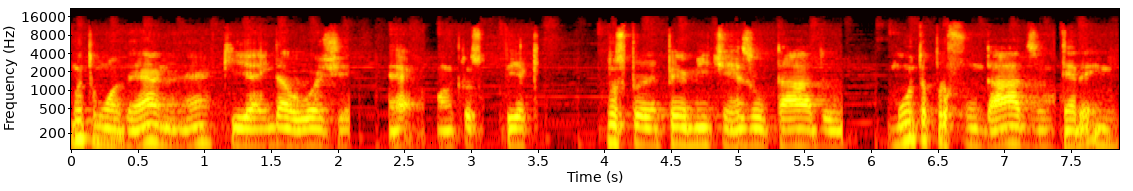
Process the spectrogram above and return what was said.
muito moderna, né, que ainda hoje é uma microscopia que nos permite resultados muito aprofundados em, em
